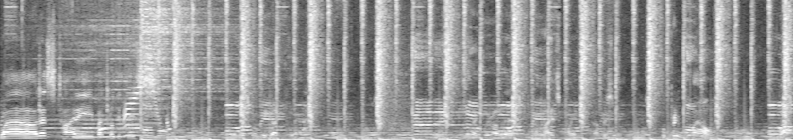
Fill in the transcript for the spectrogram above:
Wow, that's tiny, but look at this. Look here. It's like we're on the highest point, I presume. We're pretty wow. Wow,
